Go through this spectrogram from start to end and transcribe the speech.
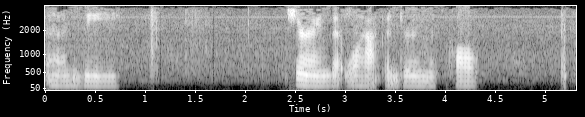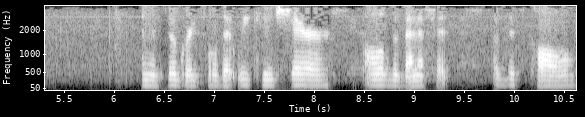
and the sharing that will happen during this call. And I'm so grateful that we can share all of the benefits of this call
